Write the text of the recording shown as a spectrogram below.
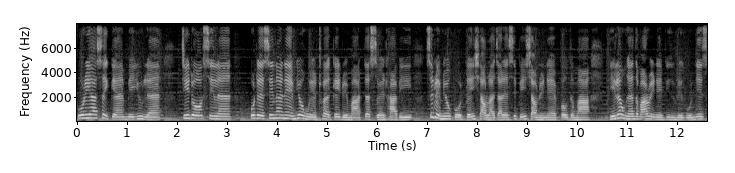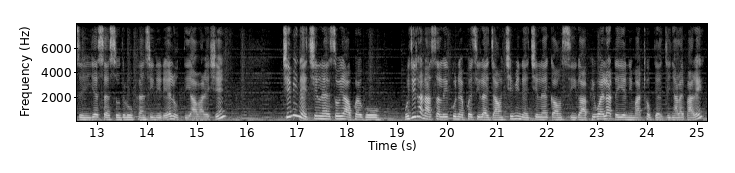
ကိုရီးယားစိတ်ကမ်းမေယုလန်းကြီးတော်စင်လန်း ဟိုတယ်စင်းလန်းနဲ့မြို့ဝင်ထွက်ဂိတ်တွေမှာတက်ဆွဲထားပြီးစစ်တွေမြို့ကိုတိမ်းရှောင်လာကြတဲ့စစ်ပေးရှောင်တွေနဲ့ပုတ်သမားရေလုံငန်းသမားတွေနဲ့ပြည်သူတွေကိုနေ့စဉ်ရက်ဆက်ဆိုသလိုဖမ်းဆီးနေတယ်လို့သိရပါတယ်ရှင်။ချင်းပြည်နယ်ချင်းလဲအစိုးရအဖွဲ့ကိုဝန်ကြီးဌာန14ခုနဲ့ဖွဲ့စည်းလိုက်ကြောင်းချင်းပြည်နယ်ချင်းလဲကောင်စီကဖေဖော်ဝါရီလ1ရက်နေ့မှာထုတ်ပြန်ကြေညာလိုက်ပါတယ်။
